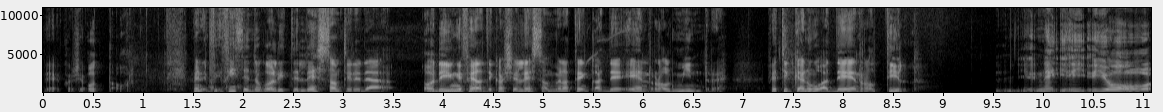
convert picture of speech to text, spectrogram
det är kanske åtta år. Men finns det inte något lite ledsamt i det där, och det är ju inget fel att det kanske är ledsamt, men att tänka att det är en roll mindre? För jag tycker nog att det är en roll till. Nej, jo,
